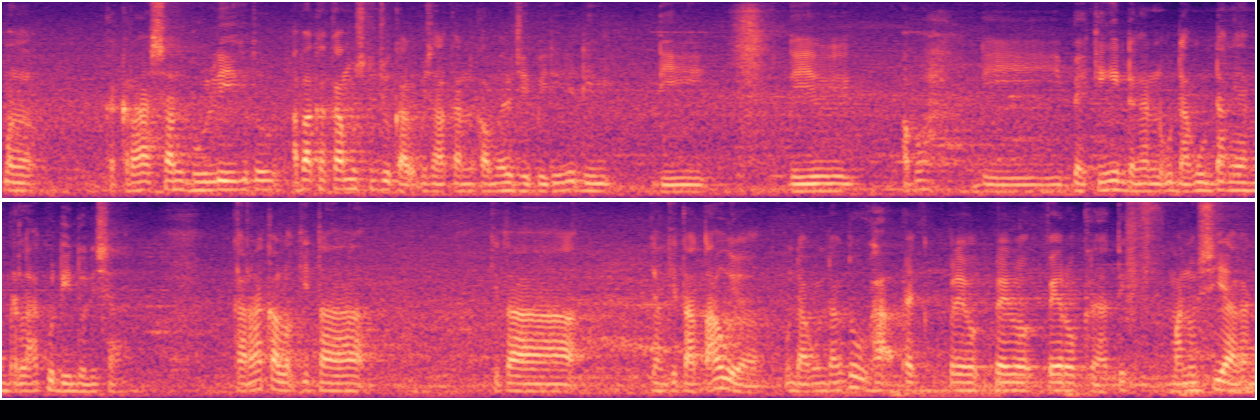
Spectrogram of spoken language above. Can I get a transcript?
me- kekerasan bully gitu. Apakah kamu setuju kalau misalkan kaum LGBT ini di di di apa di backingin dengan undang-undang yang berlaku di Indonesia? Karena kalau kita kita yang kita tahu ya undang-undang tuh hak pre- pre- pre- prerogatif manusia kan.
